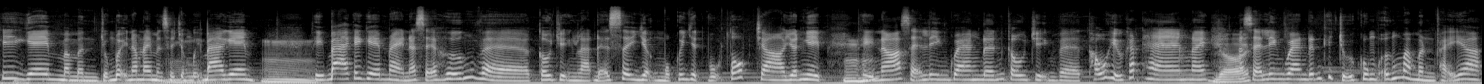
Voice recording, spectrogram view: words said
cái game mà mình chuẩn bị năm nay mình sẽ ừ. chuẩn bị ba game ừ. thì ba cái game này nó sẽ hướng về câu chuyện là để xây dựng một cái dịch vụ tốt cho doanh nghiệp ừ. thì nó sẽ liên quan đến câu chuyện về thấu hiểu khách hàng này rồi. nó sẽ liên quan đến cái chuỗi cung ứng mà mình phải uh,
